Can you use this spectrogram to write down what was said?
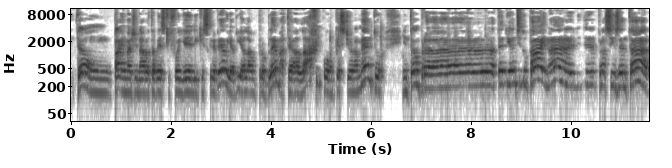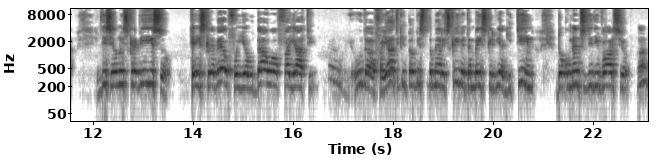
Então, o pai imaginava talvez que foi ele que escreveu e havia lá um problema, até alágico, um questionamento. Então, para até diante do pai, né, para se isentar, ele disse: Eu não escrevi isso. Quem escreveu foi Yehudá Alfayati. Yehuda Alfayati, que pelo visto também era escriba e também escrevia Gitin, documentos de divórcio. Né?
